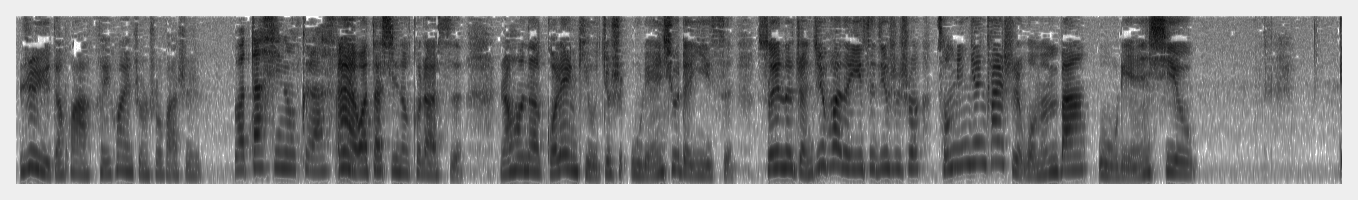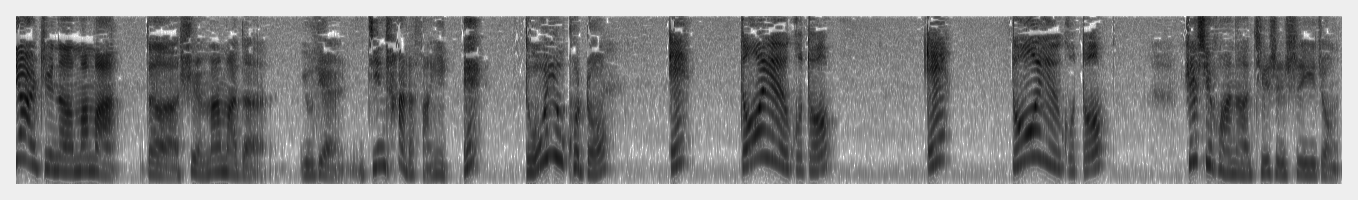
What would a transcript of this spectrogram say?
日语的话可以换一种说法是私のクラス。哎，私のクラス。然后呢，五连 Q 就是五连休的意思。所以呢，整句话的意思就是说，从明天开始我们班五连休。第二句呢，妈妈。的是妈妈的有点惊诧的反应，诶，どういうこと？诶，どういうこと？诶，どういうこと？这句话呢，其实是一种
